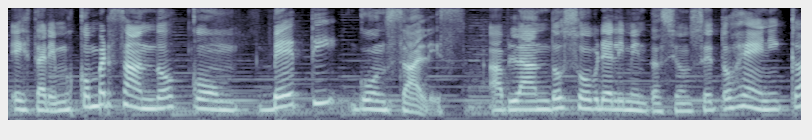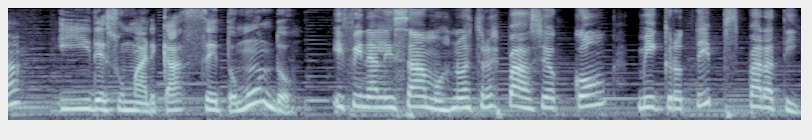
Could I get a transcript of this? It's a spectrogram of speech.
Estaremos conversando con Betty González, hablando sobre alimentación cetogénica y de su marca Cetomundo. Y finalizamos nuestro espacio con microtips para ti.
